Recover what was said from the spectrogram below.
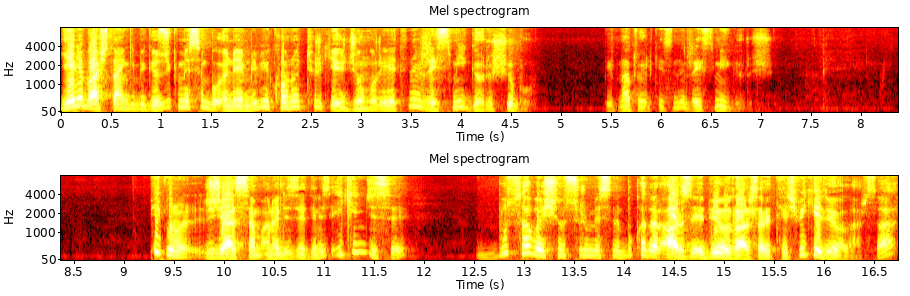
yeni baştan gibi gözükmesin bu önemli bir konu. Türkiye Cumhuriyeti'nin resmi görüşü bu. Bir NATO ülkesinin resmi görüşü. Bir bunu rica etsem analiz ediniz. İkincisi bu savaşın sürmesini bu kadar arzu ediyorlarsa ve teşvik ediyorlarsa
